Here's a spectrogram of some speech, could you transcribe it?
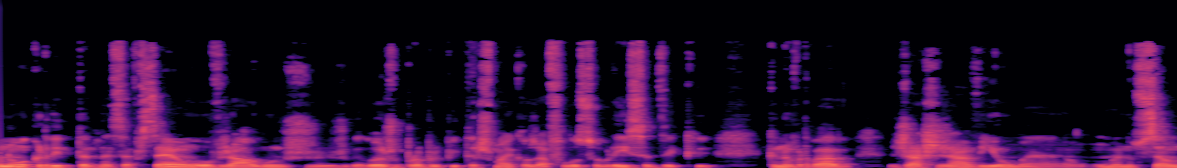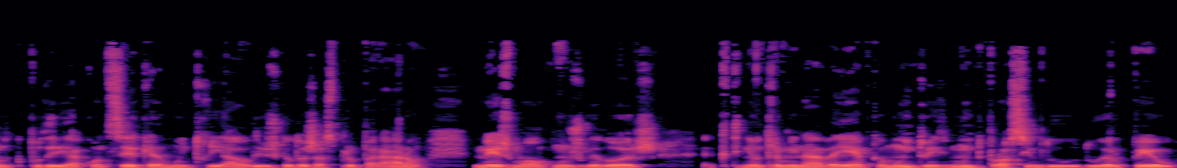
não acredito tanto nessa versão. Houve já alguns jogadores, o próprio Peter Schmeichel já falou sobre isso, a dizer que, que na verdade já, já havia uma, uma noção de que poderia acontecer, que era muito real e os jogadores já se prepararam, mesmo alguns jogadores que tinham terminado a época muito, muito próximo do, do europeu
